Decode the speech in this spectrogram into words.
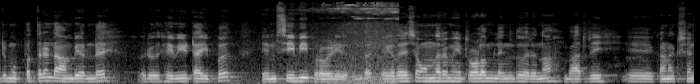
ഒരു മുപ്പത്തിരണ്ട് ആംബിയറിന്റെ ഒരു heavy type M C B provide ചെയ്തിട്ടുണ്ട്. ഏകദേശം ഒന്നര മീറ്ററോളം ലെങ്ത് വരുന്ന ബാറ്ററി കണക്ഷൻ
